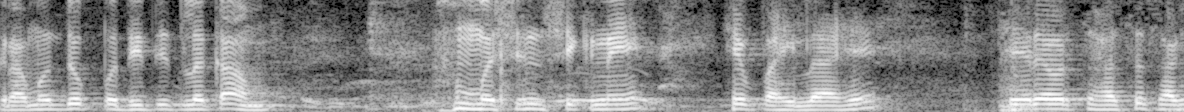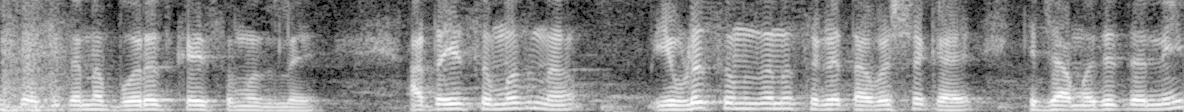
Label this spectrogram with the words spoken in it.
ग्रामोद्योग पद्धतीतलं काम मशीन शिकणे हे पाहिलं आहे. चेहऱ्यावरचं हास्य सांगतं की त्यांना बरंच काही समजलं आहे आता हे समजणं एवढं समजणं सगळ्यात आवश्यक आहे की ज्यामध्ये त्यांनी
